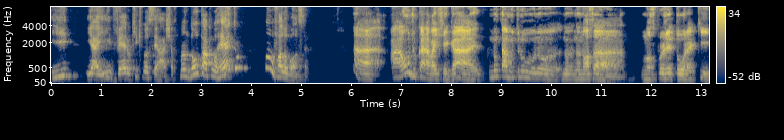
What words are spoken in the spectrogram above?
E, e aí, Vero, o que, que você acha? Mandou o papo reto ou falou bosta? Ah, aonde o cara vai chegar não está muito no, no, no, no nossa nosso projetor aqui.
